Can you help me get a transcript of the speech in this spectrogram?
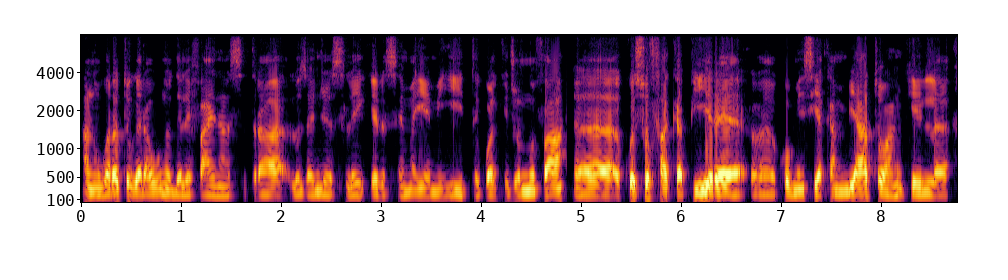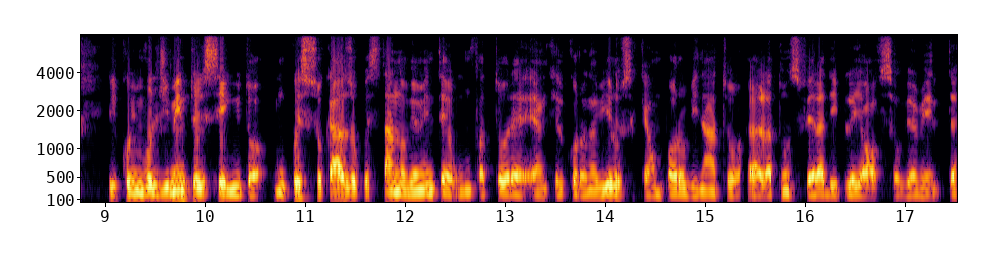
hanno guardato gara 1 delle finals tra Los Angeles Lakers e Miami Heat qualche giorno fa. Eh, questo fa capire eh, come sia cambiato anche il, il coinvolgimento e il seguito. In questo caso, quest'anno, ovviamente, un fattore è anche il coronavirus che ha un po' rovinato eh, l'atmosfera dei playoffs, ovviamente.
